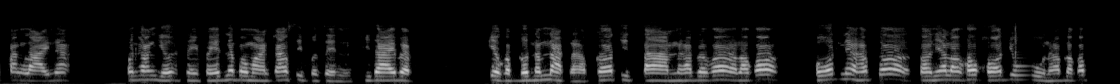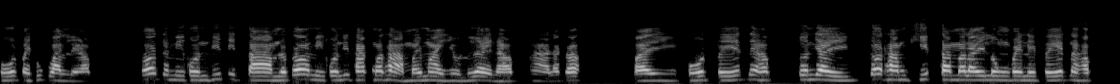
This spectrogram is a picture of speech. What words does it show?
ซทางไลน์เนี่ยค่อนข้างเยอะในเฟซเนี่ยประมาณเก้าสิบเปอร์เซ็นที่ได้แบบเกี่ยวกับลดน้ำหนักนะครับ ก็ติดตามนะครับ แล้วก็เราก็โพสต์เนี่ยครับ ก็ตอนนี้เราเข้าคอร์สอยู่นะครับ เราก็โพสต์ไปทุกวันเลยครับ ก็จะมีคนที่ติดตามแล้วก็มีคนที่ทักมาถามใหม่ ๆ อยู่เรื่อยนะครับ อ่า แล้วก็ ไปโพสต์เฟซเนี่ยครับส่วนใหญ่ก็ทำคลิปทำอะไรลงไปในเฟซนะครับ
